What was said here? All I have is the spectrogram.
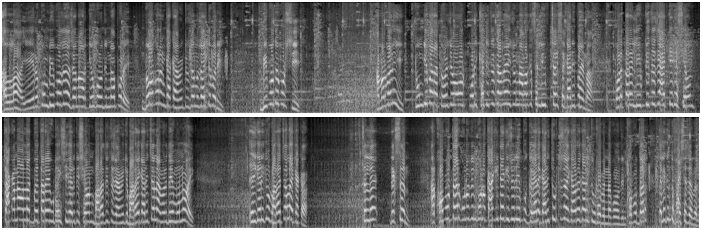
আল্লাহ, এরকম বিপদে যেন আর কেউ কোনোদিন না পড়ে। দোয়া করেন কাকা, আমি একটু যেন যাইতে পারি। বিপদে পড়ছি। আমার বাড়ি? টুঙ্গি পাড়াতে ওই যে ওর পরীক্ষা দিতে যাবে, এই জন্য আমার কাছে লিফ্ট চাইছে, গাড়ি পায় না। পরে তারে লিফ্ট দিতে যে আটকে গেছে টাকা নেওয়া লাগবে, তারে উঠাইছি গাড়িতে, সে এখন ভাড়া দিতে যায় আমি কি ভাড়ায় গাড়ি চালাই? আমার দিয়ে মনে হয়। এই গাড়ি কেউ ভাড়া চালায়, কাকা? তাহলে দেখছেন, আর খবরদার কোনোদিন কোনো কাকি টাকি যদি গাড়ি উঠতে চায়, কাউরে গাড়িতে উঠাবেন না কোনোদিন। খবরদার, তাহলে কিন্তু ফাইসে যাবেন।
